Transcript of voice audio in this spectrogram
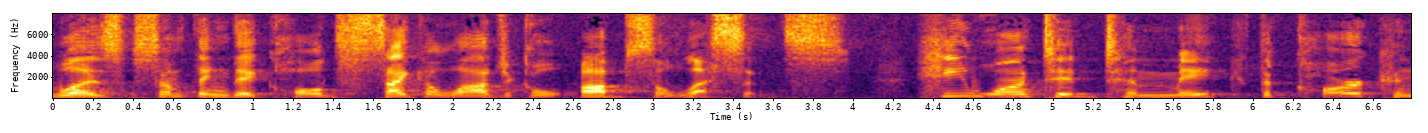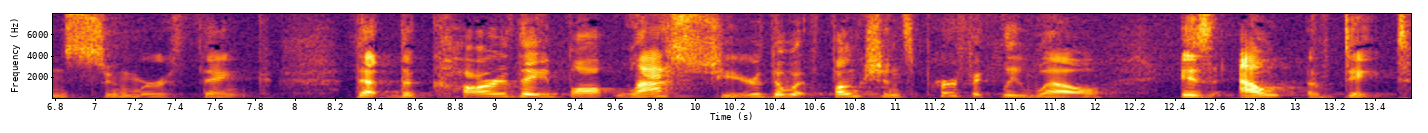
was something they called psychological obsolescence. He wanted to make the car consumer think that the car they bought last year, though it functions perfectly well, is out of date.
